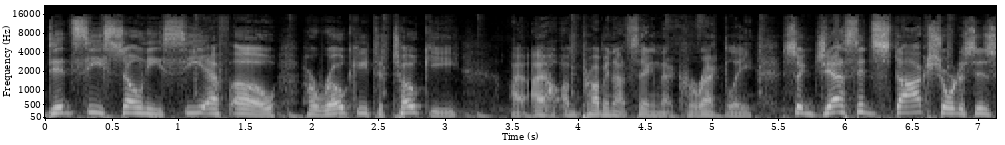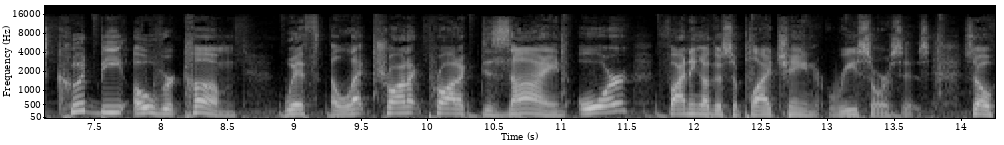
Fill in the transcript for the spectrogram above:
did see Sony CFO Hiroki Totoki I, am probably not saying that correctly, suggested stock shortages could be overcome with electronic product design or finding other supply chain resources. So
